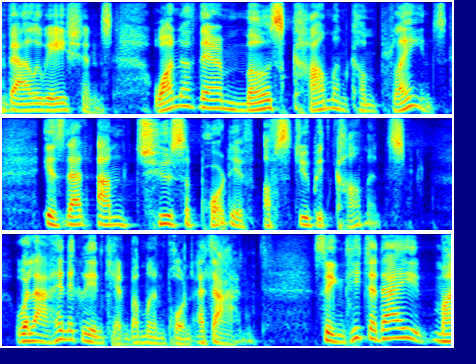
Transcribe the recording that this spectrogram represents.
evaluations one of their most common complaints is that I'm too supportive of stupid comments เวลาให้นักเรียนเขียนประเมินผลอาจารย์ สิ่งที่จะได้มา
